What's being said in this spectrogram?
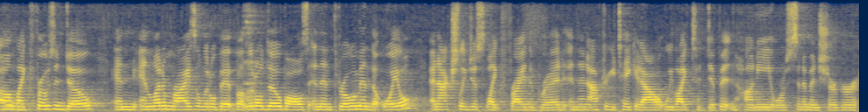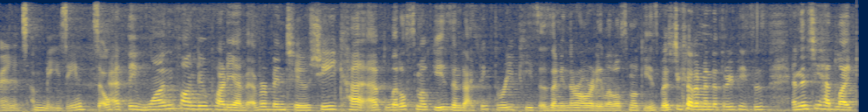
um, like frozen dough, and, and let them rise a little bit, but little dough balls, and then throw them in the oil and actually just like fry the bread. And then after you take it out, we like to dip it in honey or cinnamon sugar, and it's amazing. So At the one fondue party I've ever been to, she cut up little smokies into I think three pieces. I mean, they're already little smokies, but she cut them into three pieces, and then she had like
